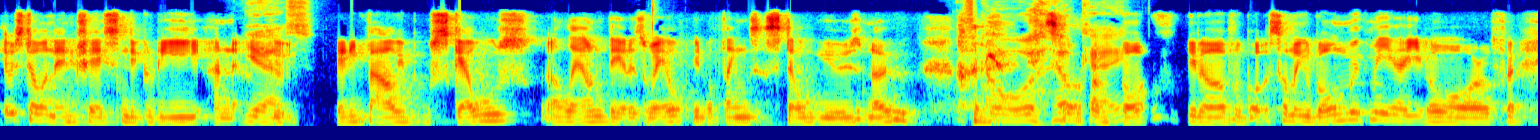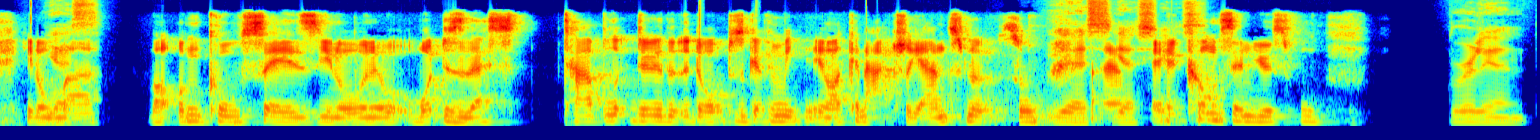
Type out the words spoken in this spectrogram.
it was still an interesting degree and yes. very valuable skills I learned there as well. You know, things I still use now. Oh, so okay. I've got, you know, if I've got something wrong with me, you know, or if you know yes. my my uncle says, you know, you know, what does this tablet do that the doctor's given me? You know, I can actually answer it. So yes, uh, yes, it yes. comes in useful. Brilliant.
